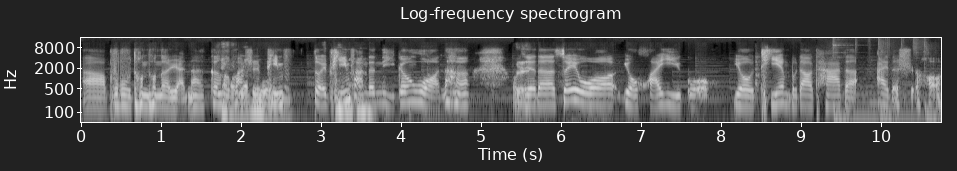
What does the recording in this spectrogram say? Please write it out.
啊、呃，普普通通的人呢？更何况是平对平凡的你跟我呢？我觉得，所以我有怀疑过，有体验不到他的爱的时候。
